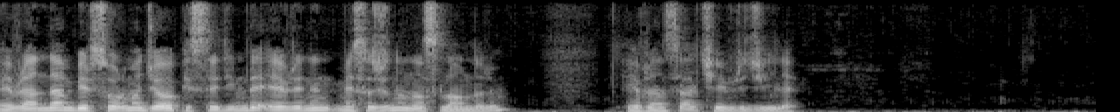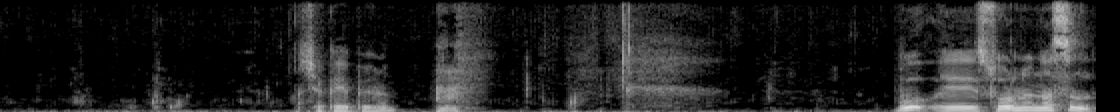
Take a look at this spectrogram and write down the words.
Evrenden bir soruma cevap istediğimde evrenin mesajını nasıl anlarım? Evrensel çeviriciyle. Şaka yapıyorum. Bu e, sorunu nasıl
